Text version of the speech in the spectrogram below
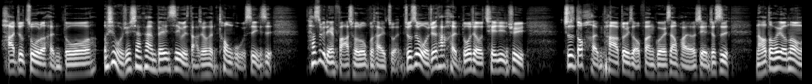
他就做了很多，而且我觉得现在看 Ben Simmons 打球很痛苦的事情是，他是不是连罚球都不太准？就是我觉得他很多球切进去。就是都很怕对手犯规上罚球线，就是然后都会用那种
